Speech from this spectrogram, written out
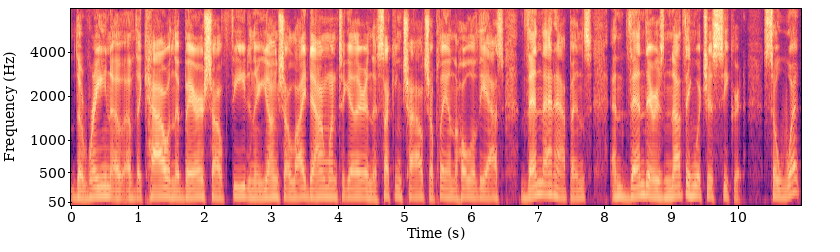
the reign of, of the cow and the bear shall feed and their young shall lie down one together and the sucking child shall play on the hole of the ass. Then that happens and then there is nothing which is secret. So what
